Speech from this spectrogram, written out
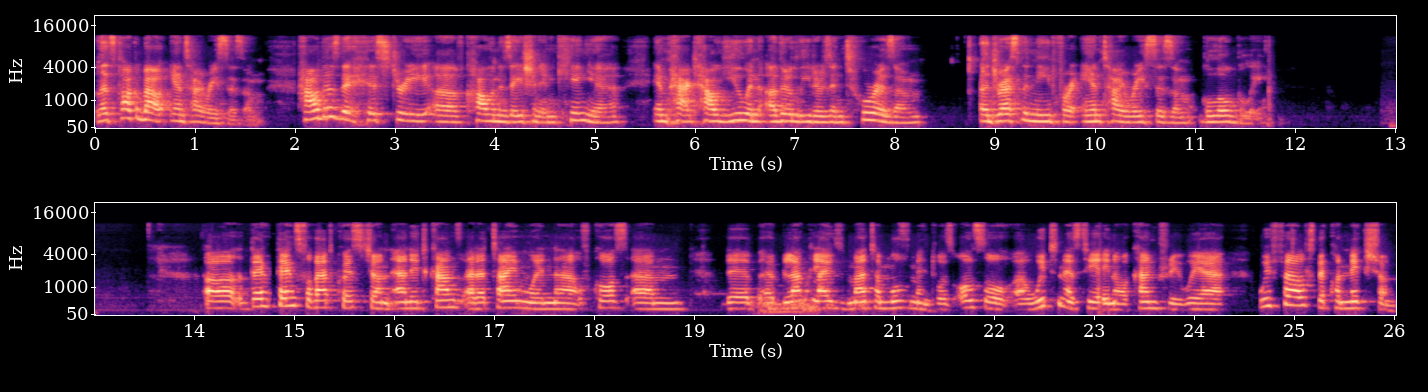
let's talk about anti-racism. How does the history of colonization in Kenya impact how you and other leaders in tourism address the need for anti-racism globally? Uh, th thanks for that question. And it comes at a time when, uh, of course, um, the uh, Black Lives Matter movement was also uh, witnessed here in our country, where we felt the connection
